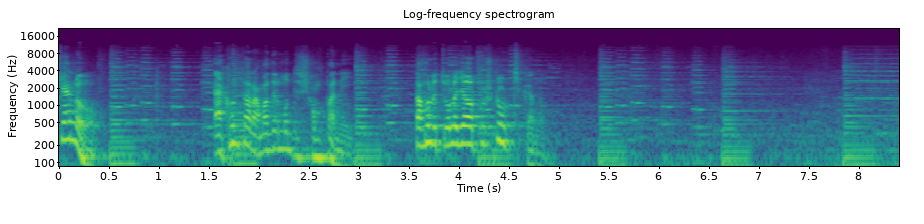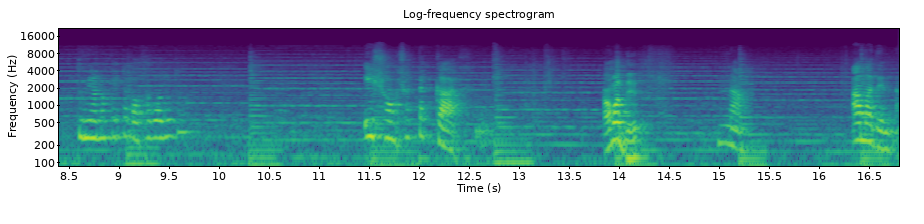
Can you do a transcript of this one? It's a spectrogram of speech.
কেন? এখন তার আমাদের মধ্যে সম্পা নেই। তাহলে চলে যাওয়ার প্রশ্ন উঠছে কেন? তুমি আমাকে একটা কথা বলো তো। এই সংসারটা কার? আমাদের? না আমাদের না।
